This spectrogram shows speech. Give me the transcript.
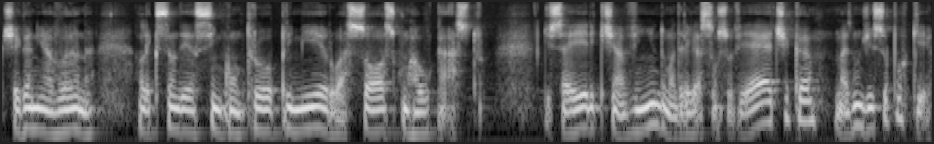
Chegando em Havana, Alexander se encontrou primeiro a sós com Raul Castro. Disse a ele que tinha vindo uma delegação soviética, mas não disse o porquê.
